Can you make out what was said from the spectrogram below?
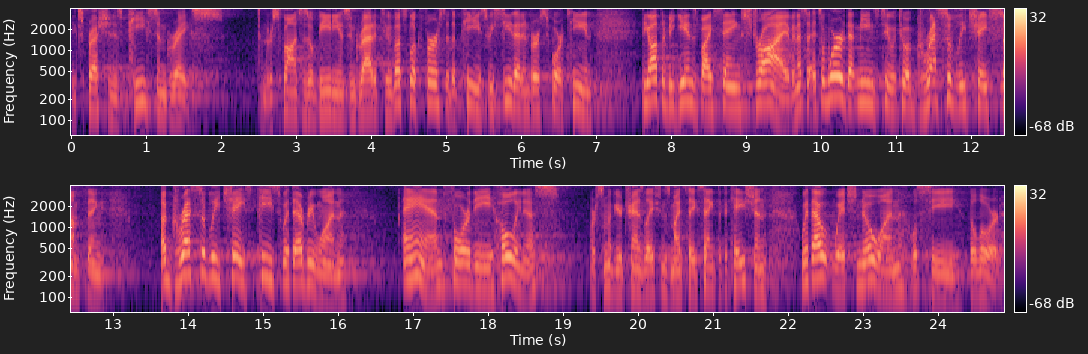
The expression is peace and grace. And the response is obedience and gratitude. Let's look first at the peace. We see that in verse 14. The author begins by saying strive, and that's a, it's a word that means to, to aggressively chase something, aggressively chase peace with everyone, and for the holiness, or some of your translations might say sanctification, without which no one will see the Lord.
